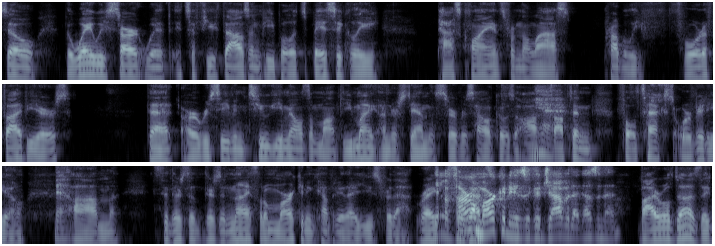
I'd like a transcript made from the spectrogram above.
So the way we start with it's a few thousand people. It's basically past clients from the last probably four to five years that are receiving two emails a month. You might understand the service how it goes off. It's often full text or video. Yeah. Um, so there's a there's a nice little marketing company that I use for that, right? Yeah, Vyral that's- marketing is a good job of that, doesn't it? Vyral does they Yeah.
